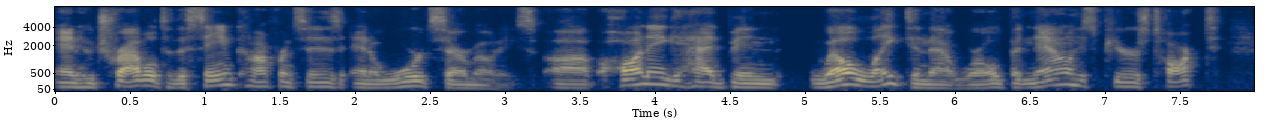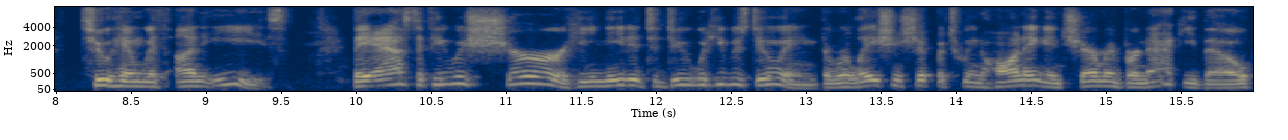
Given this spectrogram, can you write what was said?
and who traveled to the same conferences and award ceremonies. Uh, Hoenig had been well liked in that world, but now his peers talked to him with unease. They asked if he was sure he needed to do what he was doing. The relationship between Hoenig and Chairman Bernanke, though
